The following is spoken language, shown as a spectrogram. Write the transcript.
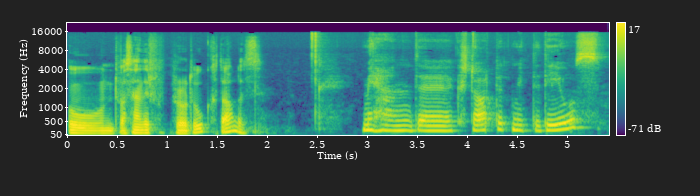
Und was haben ihr für Produkte alles? Wir haben äh, gestartet mit den Deos,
